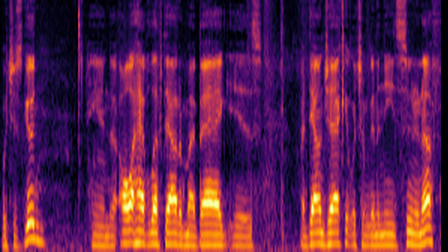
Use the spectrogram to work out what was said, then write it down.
which is good. And uh, all I have left out of my bag is my down jacket, which I'm going to need soon enough.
